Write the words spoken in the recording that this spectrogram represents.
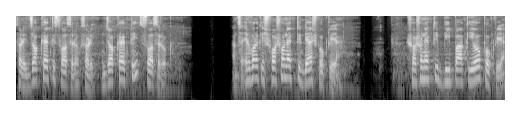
সরি যক্ষা একটি শ্বাসের রোগ সরি যক্ষা একটি শ্বাসের রোগ। আচ্ছা এরপরে কি, শ্বসন একটি ড্যাশ প্রক্রিয়া। শ্বসন একটি বিপাকীয় প্রক্রিয়া।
